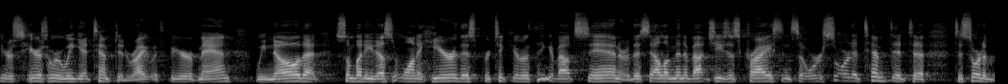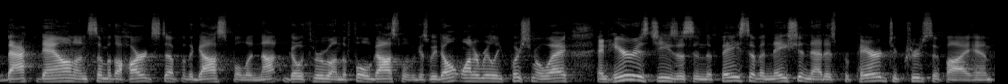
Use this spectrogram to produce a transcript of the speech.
Here's, here's where we get tempted, right? With fear of man. We know that somebody doesn't want to hear this particular thing about sin or this element about Jesus Christ. And so we're sort of tempted to, to sort of back down on some of the hard stuff of the gospel and not go through on the full gospel because we don't want to really push him away. And here is Jesus in the face of a nation that is prepared to crucify him.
